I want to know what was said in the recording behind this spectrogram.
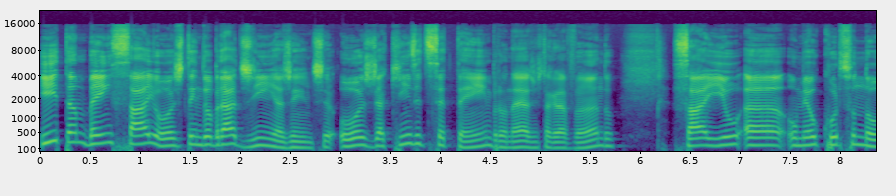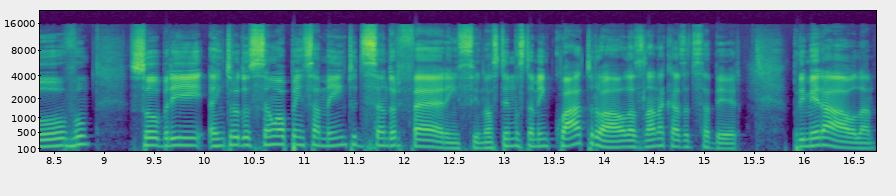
E também sai hoje, tem dobradinha, gente. Hoje, dia 15 de setembro, né? A gente tá gravando. Saiu uh, o meu curso novo sobre a introdução ao pensamento de Sandor Ferenczi. Nós temos também quatro aulas lá na Casa de Saber. Primeira aula,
